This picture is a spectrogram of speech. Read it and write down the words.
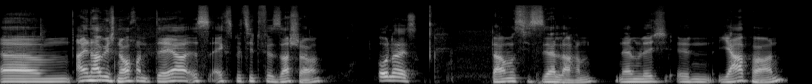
ähm, einen habe ich noch und der ist explizit für Sascha. Oh, nice. Da muss ich sehr lachen. Nämlich in Japan.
